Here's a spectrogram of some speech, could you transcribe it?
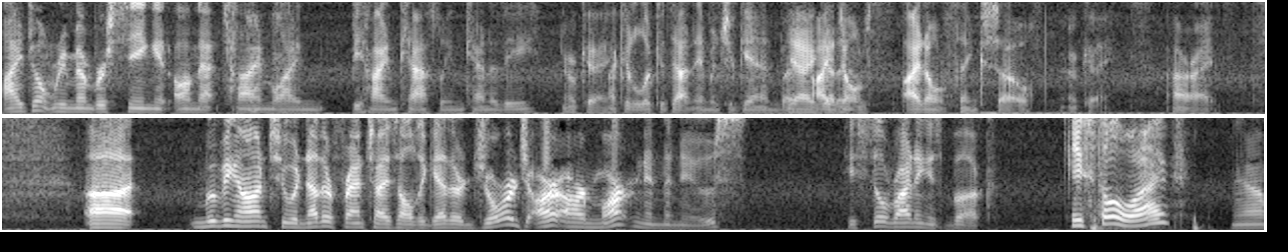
I don't remember seeing it on that timeline behind Kathleen Kennedy. Okay. I could look at that image again, but Yeah, I I, gotta- don't. I don't think so. Okay. All right. Uh, moving on to another franchise altogether. George R. R. Martin in the news. He's still writing his book. He's still alive. Yeah.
